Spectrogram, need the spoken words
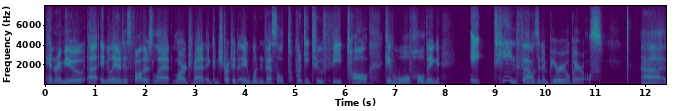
Henry Meux uh, emulated his father's la- large vat and constructed a wooden vessel 22 feet tall, capable of holding 18,000 imperial barrels. Uh,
